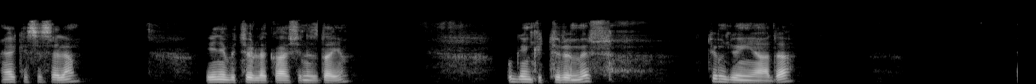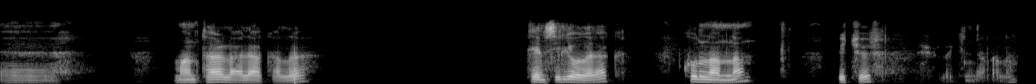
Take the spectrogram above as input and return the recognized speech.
Herkese selam. Yeni bir türle karşınızdayım. Bugünkü türümüz tüm dünyada eee, mantarla alakalı temsili olarak kullanılan bir tür. Şuradakini de alalım.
